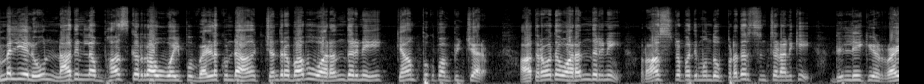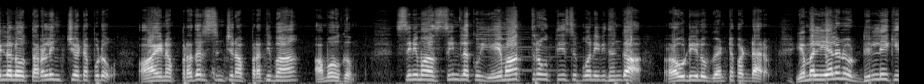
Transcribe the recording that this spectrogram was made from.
ఎమ్మెల్యేలు నాదిన్ల భాస్కర్ రావు వైపు వెళ్ళకుండా చంద్రబాబు వారందరినీ క్యాంపుకు పంపించారు. ఆ తర్వాత వారందరినీ రాష్ట్రపతి ముందు ప్రదర్శించడానికి ఢిల్లీకి రైళ్ళలో తరలించేటప్పుడు ఆయన ప్రదర్శించిన ప్రతిభ అమోఘం. సినిమా సీన్లకు ఏమాత్రం తీసిపోని విధంగా రౌడీలు వెంటపడ్డారు. ఎమ్మెల్యేలను ఢిల్లీకి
